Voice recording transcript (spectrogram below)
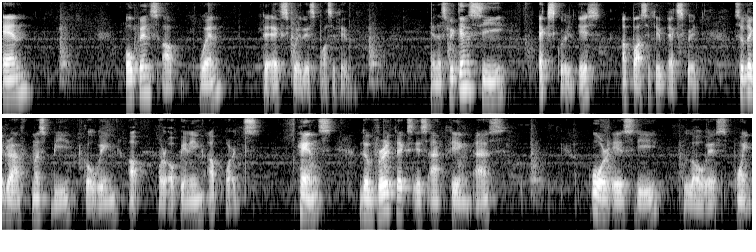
and opens up when the x squared is positive. And as we can see, x squared is a positive x squared. So the graph must be going up or opening upwards. Hence, the vertex is acting as or is the lowest point.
